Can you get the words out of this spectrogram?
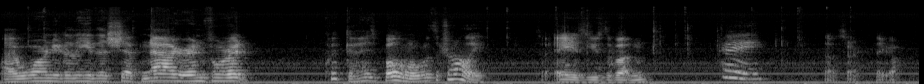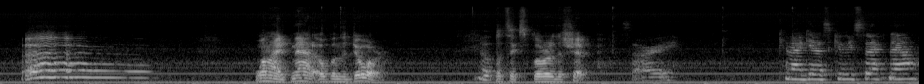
I warned you to leave the ship. Now you're in for it. Quick, guys, bowl over with the trolley. So A is use the button. Hey. Oh, sorry. There you go. Ah! One-eyed Matt opened the door. Oops. Let's explore the ship. Sorry. Can I get a Scooby snack now?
